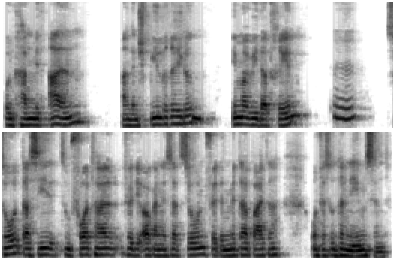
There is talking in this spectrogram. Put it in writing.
und kann mit allen an den Spielregeln immer wieder drehen, mhm. so dass sie zum Vorteil für die Organisation, für den Mitarbeiter und fürs Unternehmen sind.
